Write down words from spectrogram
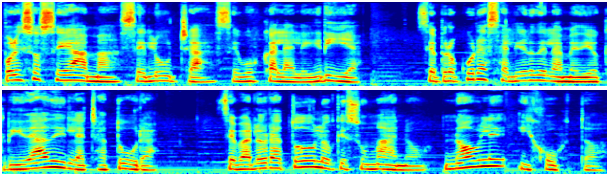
por eso se ama, se lucha, se busca la alegría, se procura salir de la mediocridad y la chatura, se valora todo lo que es humano, noble y justo.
